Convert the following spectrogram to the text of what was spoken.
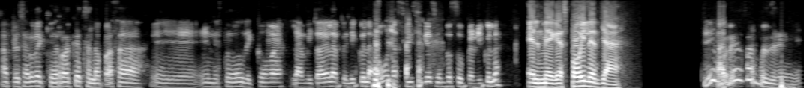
A pesar de que Rocket se la pasa eh, en estado de coma la mitad de la película, aún así sigue siendo su película. El mega spoiler ya. Sí, por eso, pues eh,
